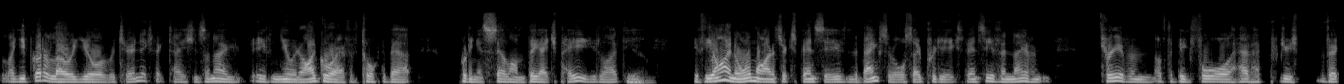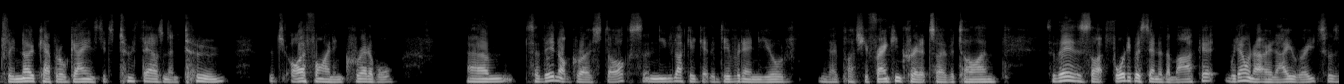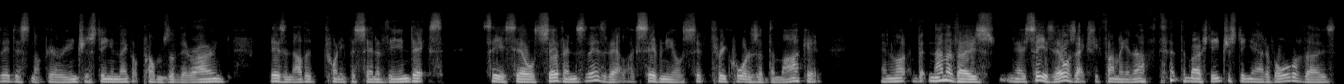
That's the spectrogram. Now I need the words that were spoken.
like you've got to lower your return expectations. I know even you and I, Gaurav, have talked about putting a sell on BHP. Like the, yeah. if the iron ore miners are expensive and the banks are also pretty expensive and they haven't, three of them of the big four have, have produced virtually no capital gains since 2002, which I find incredible. Um, so they're not growth stocks and you're lucky to get the dividend yield, you know, plus your franking credits over time. So there's like 40% of the market. We don't want to own A REITs because they're just not very interesting and they've got problems of their own. There's another 20% of the index, CSL 7. So there's about like 70 or three quarters of the market. And like none of those, you know, CSL is actually, funnily enough, the most interesting out of all of those.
